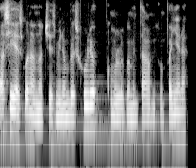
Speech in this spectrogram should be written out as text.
Así es, buenas noches. Mi nombre es Julio. Como lo comentaba mi compañera,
